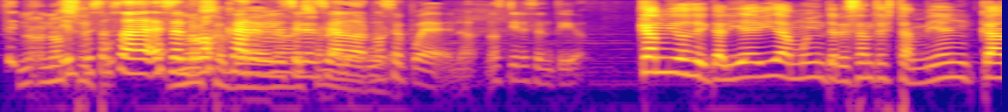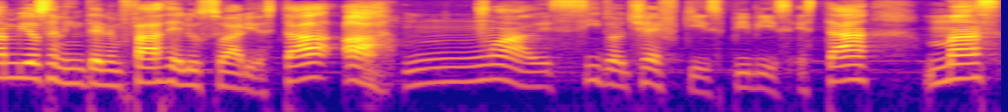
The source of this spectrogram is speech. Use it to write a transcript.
Te- no- no se empezás a no se desenroscar puede, el no, silenciador, no se puede, no, no tiene sentido. Cambios de calidad de vida muy interesantes también, cambios en la interfaz del usuario. Está, ah, besito chef kiss, pipis. Está más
